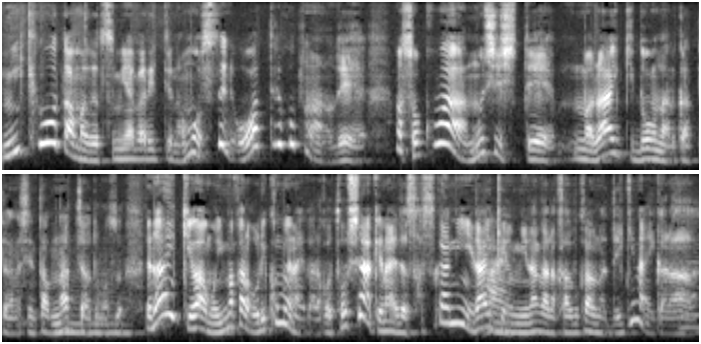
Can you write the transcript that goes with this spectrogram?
2クォーターまで積み上がりっていうのはもうすでに終わってることなので、まあ、そこは無視して、まあ、来期どうなるかって話に多分なっちゃうと思うんですよ。来期はもう今から織り込めないから、これ年明けないとさすがに来期を見ながら株買うのはできないから、は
